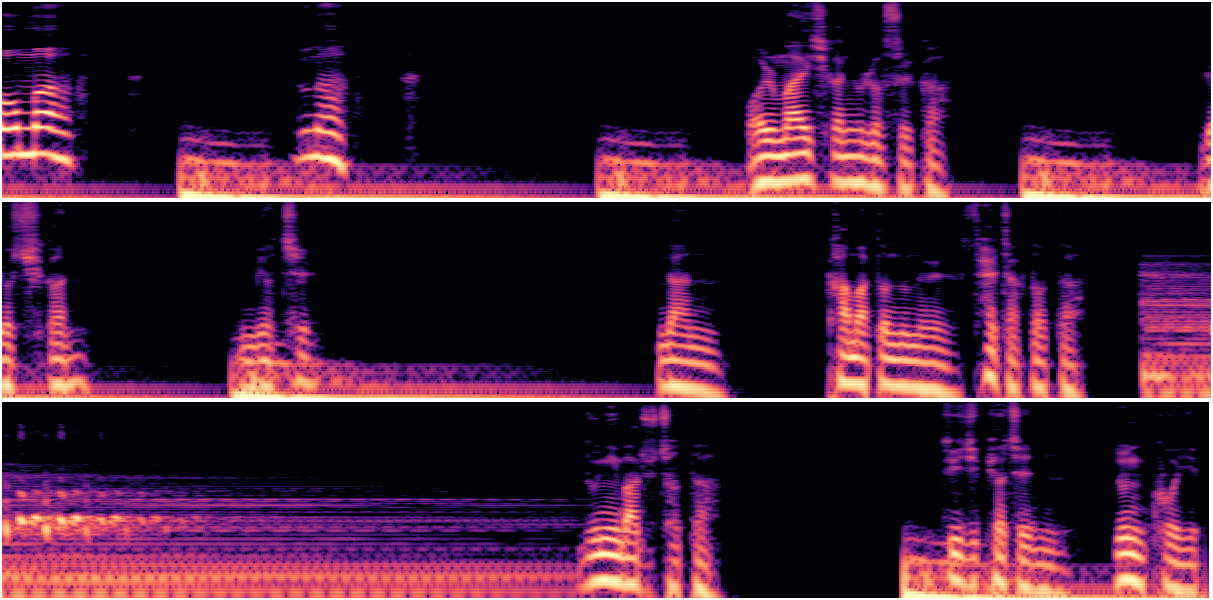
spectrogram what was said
엄마, 누나. 얼마의 시간이 흘렀을까? 몇 시간? 며칠? 난 감았던 눈을 살짝 떴다. 눈이 마주쳤다. 뒤집혀진 눈, 코, 입.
